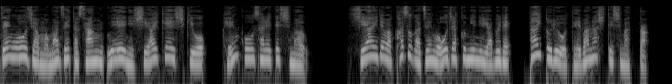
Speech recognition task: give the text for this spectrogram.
前王者も混ぜた3ウェイに試合形式を変更されてしまう。試合ではカズが前王者組に敗れ、タイトルを手放してしまった。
